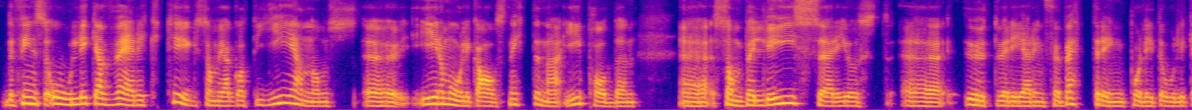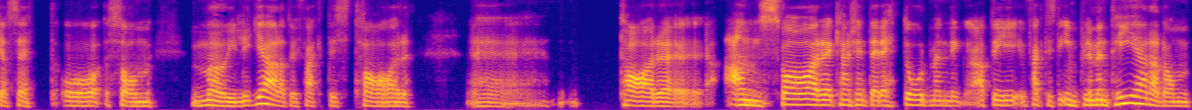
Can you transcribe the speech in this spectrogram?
det finns olika verktyg som vi har gått igenom eh, i de olika avsnitten i podden eh, som belyser just eh, utvärdering, förbättring på lite olika sätt och som möjliggör att vi faktiskt tar eh, tar eh, ansvar, kanske inte rätt ord, men att vi faktiskt implementerar de,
